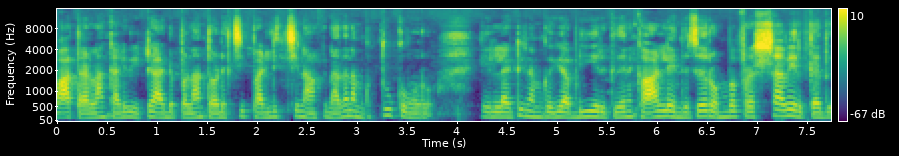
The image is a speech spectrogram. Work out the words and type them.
பாத்திரம்லாம் கழுவிட்டு அடுப்பெல்லாம் தொடச்சி பளிச்சு நாக்குனா தான் நமக்கு தூக்கம் வரும். இல்லாட்டி நமக்கு ஐயோ அப்படியே இருக்குதுன்னு காலைல எழுந்திரிச்சா ரொம்ப ஃப்ரெஷ்ஷாகவே இருக்காது.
